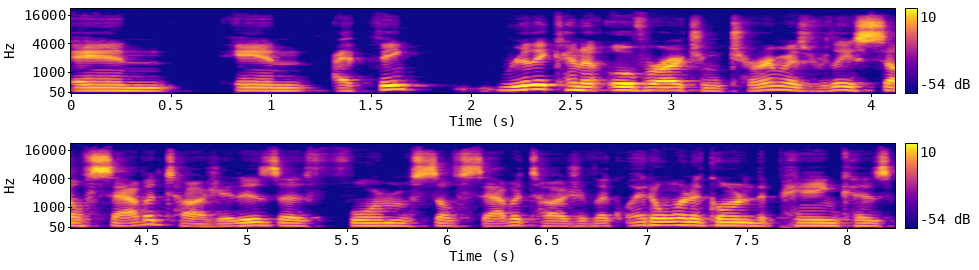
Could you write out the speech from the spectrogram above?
and and i think really kind of overarching term is really self-sabotage. It is a form of self-sabotage of like well i don't want to go into the pain because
